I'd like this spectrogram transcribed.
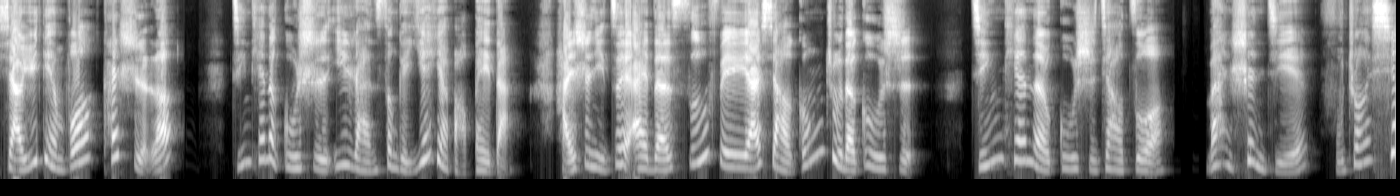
小鱼点播开始了。今天的故事依然送给夜夜宝贝的，还是你最爱的苏菲亚小公主的故事。今天的故事叫做《万圣节服装秀》。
